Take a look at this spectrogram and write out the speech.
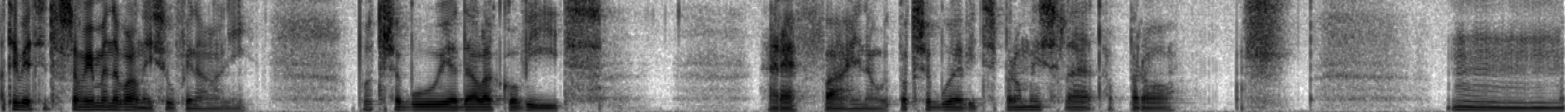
A ty věci, co jsem vyjmenoval, nejsou finální. Potřebuji je daleko víc refinout, potřebuje víc promyslet a pro mm,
